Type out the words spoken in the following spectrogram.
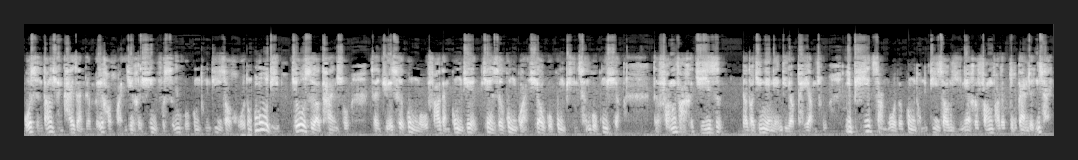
我省当前开展的美好环境和幸福生活共同缔造活动，目的就是要探索在决策共谋、发展共建、建设共管、效果共评、成果共享的方法和机制。要到今年年底，要培养出一批掌握着共同缔造理念和方法的骨干人才，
